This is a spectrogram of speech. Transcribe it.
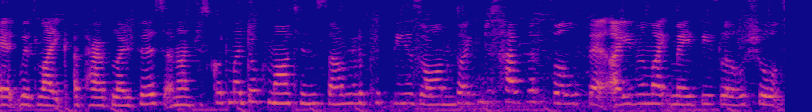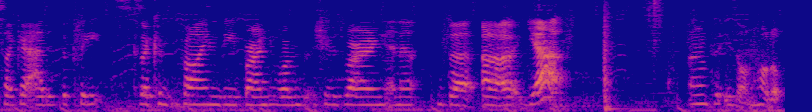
it with like a pair of loafers and i've just got my doc martens so i'm gonna put these on. So i can just have the full fit. I even like made these little shorts like i added the pleats because i couldn't find the brandy ones that she was wearing in it. But uh yeah. I'm gonna put these on. Hold up.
